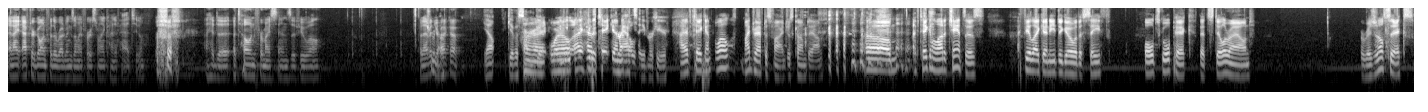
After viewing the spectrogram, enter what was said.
And I, after going for the Red Wings on my first one, I kind of had to. I had to atone for my sins, if you will. But Evan, True you're enough. back up. Yep. Give us All some. right. good- Well, we need- I have taken. draft saver here. I have taken. Well, my draft is fine. Just calm down. um, I've taken a lot of chances. I feel like I need to go with a safe, old school pick that's still around. Original six.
